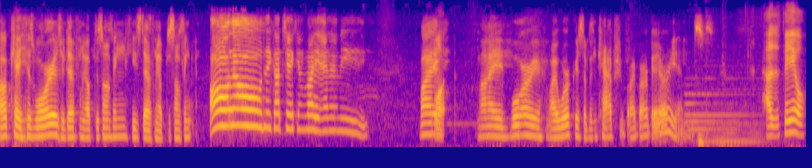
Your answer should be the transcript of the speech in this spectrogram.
Okay, his warriors are definitely up to something. He's definitely up to something. Oh no! They got taken by enemy. By What? My warrior, my workers have been captured by barbarians. How's it feel?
